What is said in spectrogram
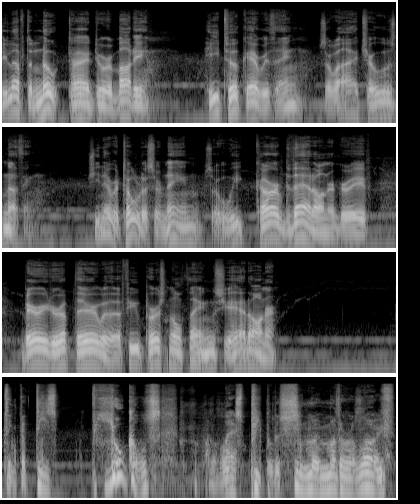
She left a note tied to her body. He took everything, so I chose nothing. She never told us her name, so we carved that on her grave. Buried her up there with a few personal things she had on her. Think that these yokels were the last people to see my mother alive.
